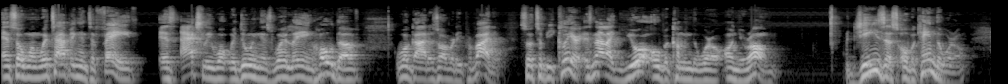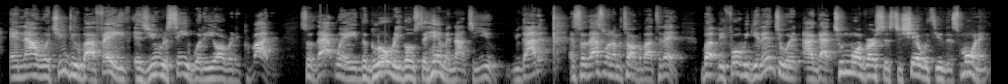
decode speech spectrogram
And so when we're tapping into faith, is actually what we're doing is we're laying hold of what God has already provided. So to be clear, it's not like you're overcoming the world on your own. Jesus overcame the world. And now what you do by faith is you receive what he already provided. So that way the glory goes to him and not to you. You got it? And so that's what I'm going to talk about today. But before we get into it, I got two more verses to share with you this morning.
